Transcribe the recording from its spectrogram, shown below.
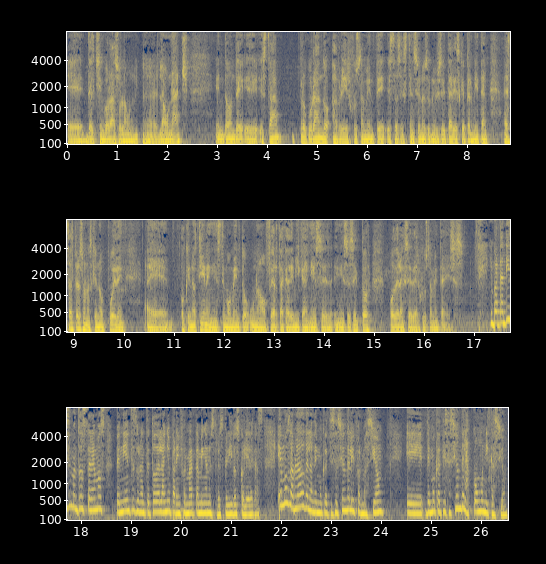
eh, del Chimborazo, la, la UNACH en donde está procurando abrir justamente estas extensiones universitarias que permitan a estas personas que no pueden eh, o que no tienen en este momento una oferta académica en ese, en ese sector poder acceder justamente a ellas. Importantísimo, entonces tenemos pendientes durante todo el año para informar también a nuestros queridos colegas. Hemos hablado de la democratización de la información, eh, democratización de la comunicación.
